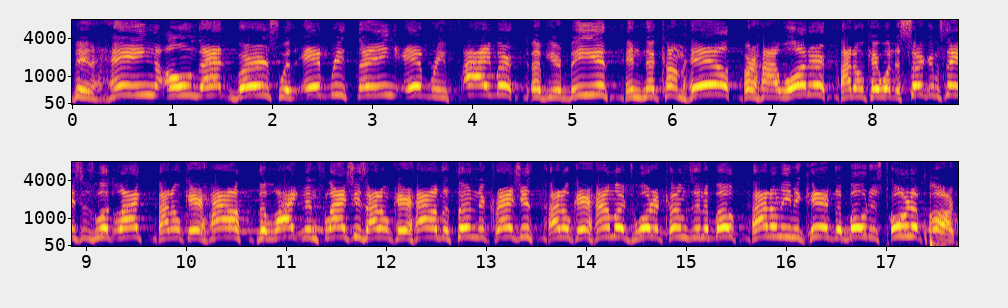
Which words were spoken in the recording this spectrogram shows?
then hang on that verse with everything, every fiber of your being. And come hell or high water, I don't care what the circumstances look like. I don't care how the lightning flashes. I don't care how the thunder crashes. I don't care how much water comes in a boat. I don't even care if the boat is torn apart.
